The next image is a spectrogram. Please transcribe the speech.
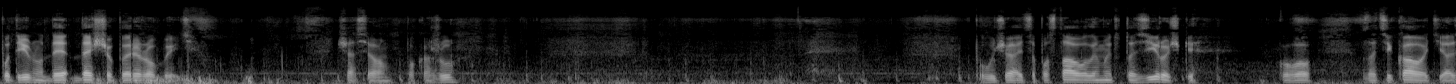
потрібно де, дещо переробити. Зараз я вам покажу. Получається, поставили ми тут зірочки. Кого зацікавить, я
